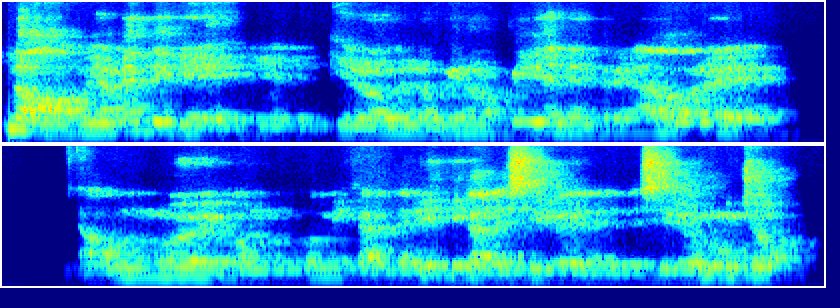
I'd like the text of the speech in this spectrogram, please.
No, obviamente que, lo, lo, que nos pide el entrenador es a un 9 con, con mis características le sirve, le sirve mucho.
